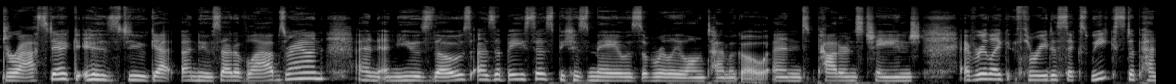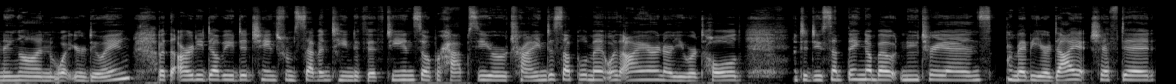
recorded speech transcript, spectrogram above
drastic is to get a new set of labs ran and, and use those as a basis because May was a really long time ago and pattern patterns change every like three to six weeks, depending on what you're doing. But the RDW did change from 17 to 15. So perhaps you're trying to supplement with iron or you were told to do something about nutrients, or maybe your diet shifted.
